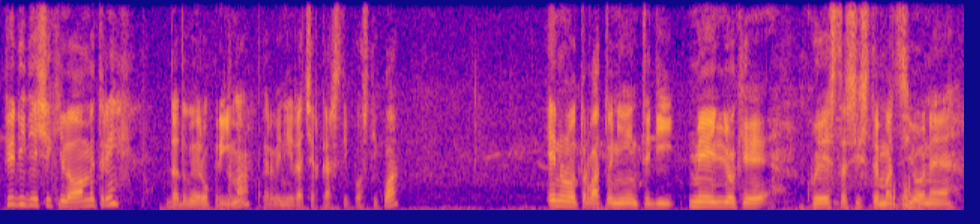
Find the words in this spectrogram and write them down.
più di 10 km da dove ero prima per venire a cercare questi posti qua e non ho trovato niente di meglio che questa sistemazione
